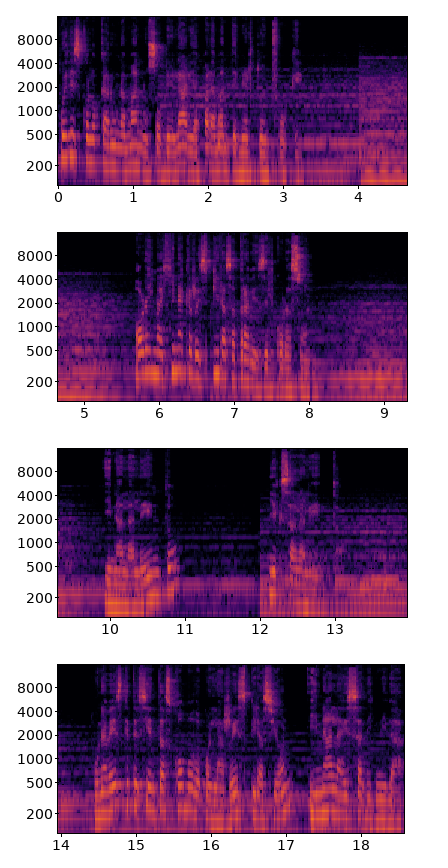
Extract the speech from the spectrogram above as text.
puedes colocar una mano sobre el área para mantener tu enfoque. Ahora imagina que respiras a través del corazón. Inhala lento y exhala lento. Una vez que te sientas cómodo con la respiración, inhala esa dignidad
